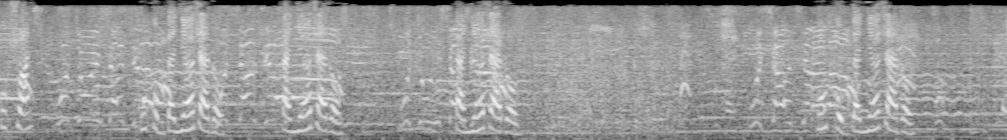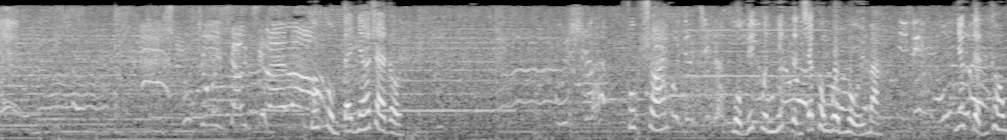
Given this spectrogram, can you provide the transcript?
Phúc Xuân. Cuối cùng ta nhớ ra rồi. Ta nhớ ra rồi. Ta nhớ ra rồi. Cuối cùng ta nhớ ra rồi. Cuối cùng ta nhớ ra rồi. Phúc soái Mùa biết huynh nhất định sẽ không quên muội mà. Nhất định không?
